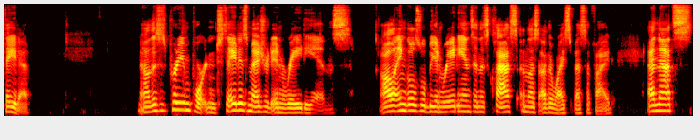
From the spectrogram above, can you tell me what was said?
theta. Now this is pretty important. Theta is measured in radians. All angles will be in radians in this class unless otherwise specified. And that's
